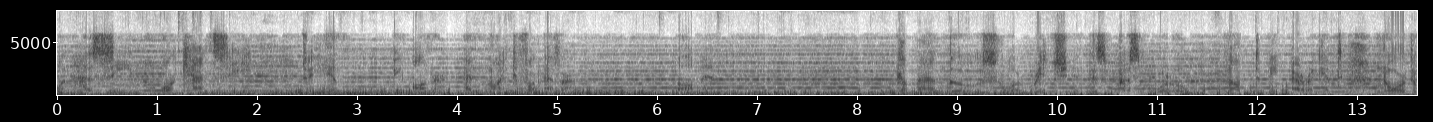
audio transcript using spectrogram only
one has seen or can see. To him be honor and might forever. Amen. Command those who are rich in this present world not to be nor to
